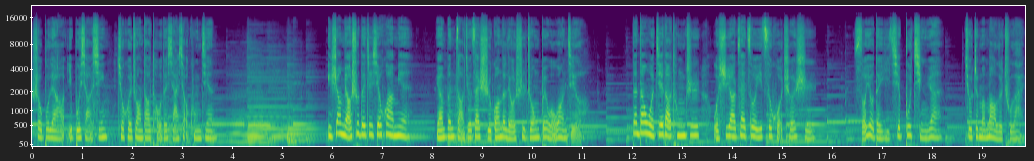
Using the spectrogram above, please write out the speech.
受不了一不小心就会撞到头的狭小空间。以上描述的这些画面，原本早就在时光的流逝中被我忘记了。但当我接到通知，我需要再坐一次火车时，所有的一切不情愿就这么冒了出来。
